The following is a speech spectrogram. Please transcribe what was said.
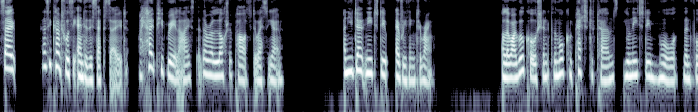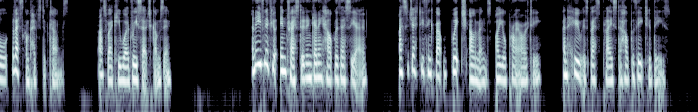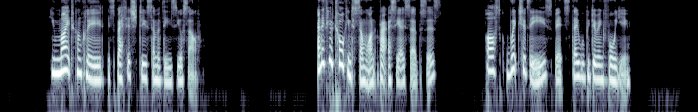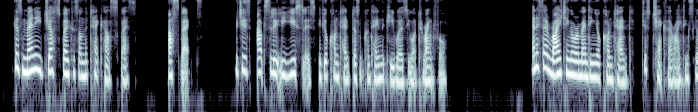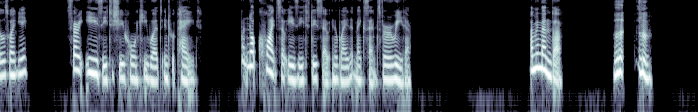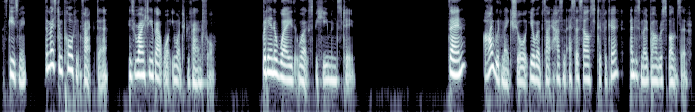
So, as we come towards the end of this episode, I hope you've realised that there are a lot of parts to SEO. And you don't need to do everything to rank. Although I will caution for the more competitive terms, you'll need to do more than for the less competitive terms. That's where keyword research comes in. And even if you're interested in getting help with SEO, I suggest you think about which elements are your priority and who is best placed to help with each of these. You might conclude it's better to do some of these yourself. And if you're talking to someone about SEO services, ask which of these bits they will be doing for you. Because many just focus on the tech aspects, which is absolutely useless if your content doesn't contain the keywords you want to rank for. And if they're writing or amending your content, just check their writing skills, won't you? It's very easy to shoehorn keywords into a page, but not quite so easy to do so in a way that makes sense for a reader. And remember, excuse me, the most important factor is writing about what you want to be found for, but in a way that works for humans too. Then I would make sure your website has an SSL certificate and is mobile responsive.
